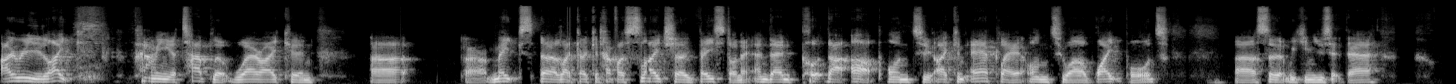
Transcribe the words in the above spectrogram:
I really like having a tablet where I can. Uh, uh, makes uh, like I could have a slideshow based on it, and then put that up onto. I can AirPlay it onto our whiteboard, uh, so that we can use it there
